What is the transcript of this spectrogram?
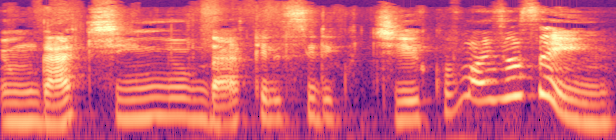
um gatinho, dá aquele ciricutico, mas assim,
